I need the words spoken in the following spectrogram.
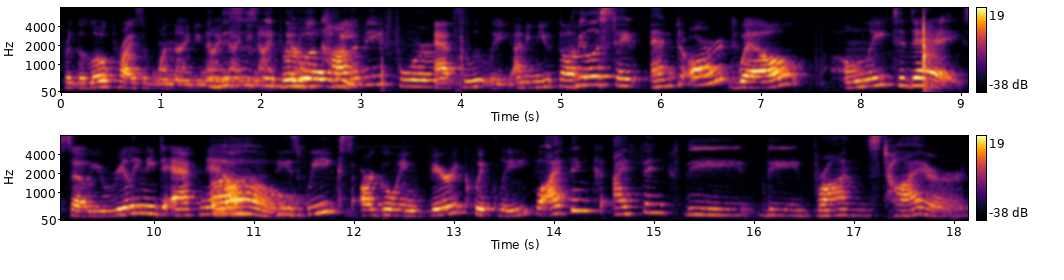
for the low price of one ninety nine ninety the for new whole week. economy for Absolutely. I mean, you thought real estate and art? well, only today. So you really need to act now. Oh. These weeks are going very quickly. Well, I think I think the the bronze tire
